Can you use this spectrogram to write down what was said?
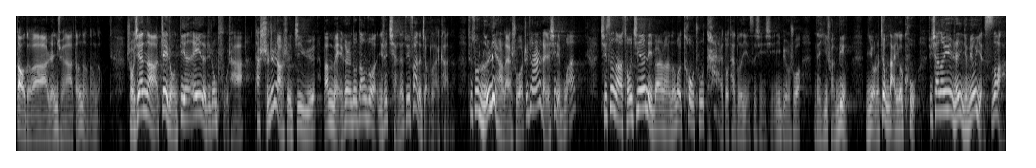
道德啊、人权啊等等等等。首先呢，这种 DNA 的这种普查，它实质上是基于把每个人都当做你是潜在罪犯的角度来看的，所以从伦理上来说，这就让人感觉心里不安。其次呢，从基因里边呢，能够透出太多太多的隐私信息。你比如说你的遗传病，你有了这么大一个库，就相当于人已经没有隐私了。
